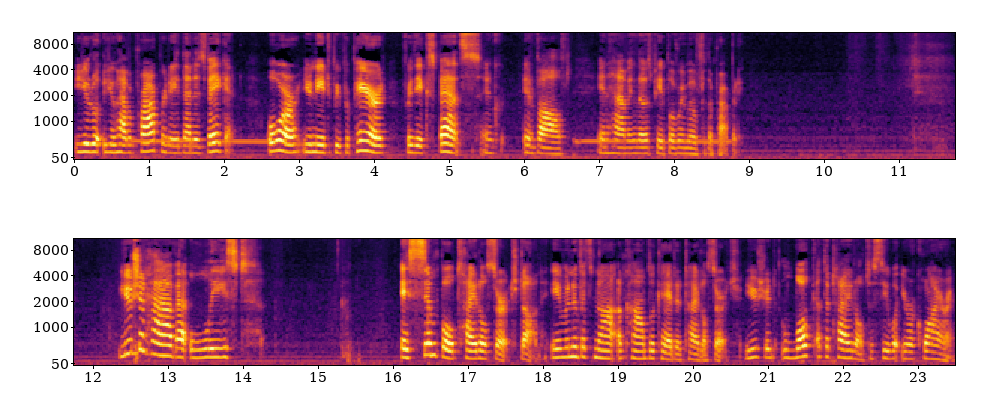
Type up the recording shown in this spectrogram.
you you have a property that is vacant or you need to be prepared for the expense in, involved in having those people removed from the property. You should have at least a simple title search done, even if it's not a complicated title search. You should look at the title to see what you're acquiring.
